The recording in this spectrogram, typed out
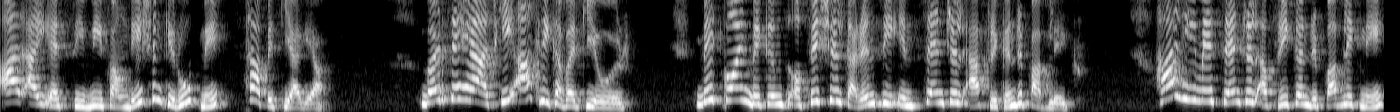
R I S C V foundation के रूप में स्थापित किया गया। बढ़ते हैं आज की आखिरी खबर की ओर। Bitcoin becomes official currency in central African Republic हाल ही में सेंट्रल अफ्रीकन रिपब्लिक ने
